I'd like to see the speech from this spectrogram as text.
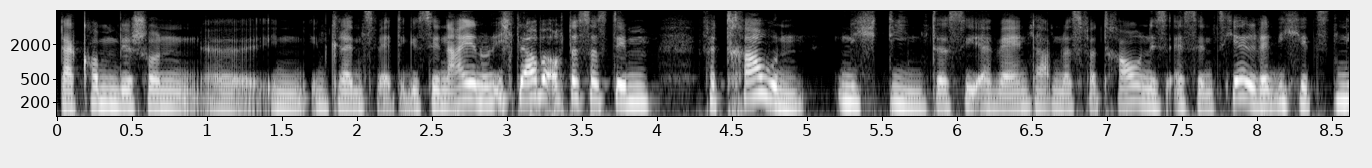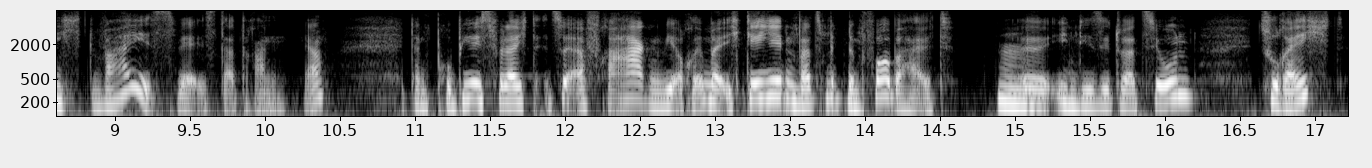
da kommen wir schon äh, in, in grenzwertige Szenarien. Und ich glaube auch, dass das dem Vertrauen nicht dient, das Sie erwähnt haben. Das Vertrauen ist essentiell. Wenn ich jetzt nicht weiß, wer ist da dran, ja, dann probiere ich es vielleicht zu erfragen, wie auch immer. Ich gehe jedenfalls mit einem Vorbehalt hm. äh, in die Situation. Zu Recht,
